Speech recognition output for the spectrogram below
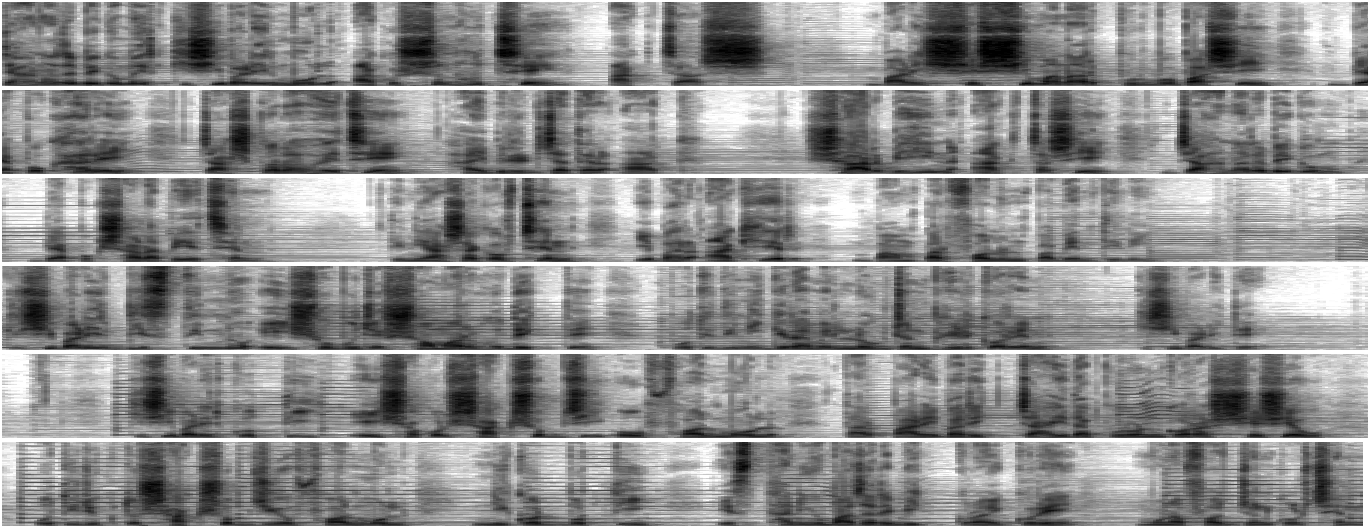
জাহানারা বেগমের কৃষিবাড়ির মূল আকর্ষণ হচ্ছে আখ চাষ। বাড়ির শেষ সীমানার পূর্ব পাশে ব্যাপক হারে চাষ করা হয়েছে হাইব্রিড জাতের আখ। সারবিহীন আখ চাষে জাহানারা বেগম ব্যাপক সাড়া পেয়েছেন। তিনি আশা করছেন এবার আখের বাম্পার ফলন পাবেন তিনি। কৃষিবাড়ির বিস্তীর্ণ এই সবুজের সমারোহ দেখতে প্রতিদিনই গ্রামের লোকজন ভিড় করেন কৃষিবাড়িতে। কৃষিবাড়ির কর্তৃ এই সকল শাকসবজি ও ফলমূল তার পারিবারিক চাহিদা পূরণ করার শেষেও অতিরিক্ত শাকসবজি ও ফলমূল নিকটবর্তী স্থানীয় বাজারে বিক্রয় করে মুনাফা অর্জন করছেন।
